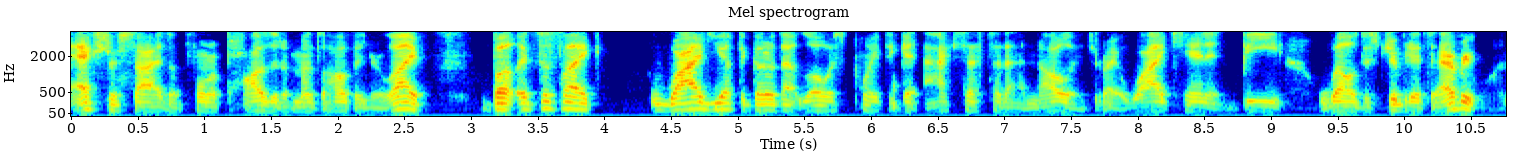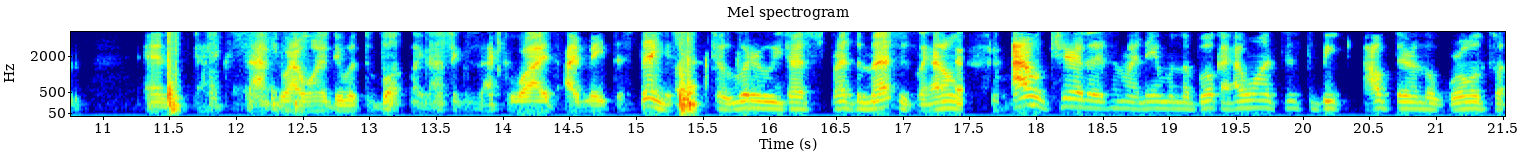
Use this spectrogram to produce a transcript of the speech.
exercise a form of positive mental health in your life. But it's just like, why do you have to go to that lowest point to get access to that knowledge, right? Why can't it be well distributed to everyone? And that's exactly what I want to do with the book. Like that's exactly why I, made this thing is to literally just spread the message. Like I don't, I don't care that it's in my name on the book. I want this to be out there in the world so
